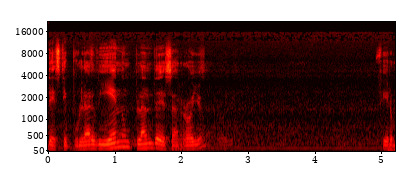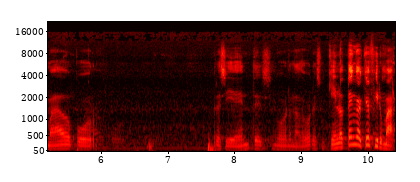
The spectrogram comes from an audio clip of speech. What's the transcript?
de estipular bien un plan de desarrollo firmado por presidentes, gobernadores, o quien lo tenga que firmar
